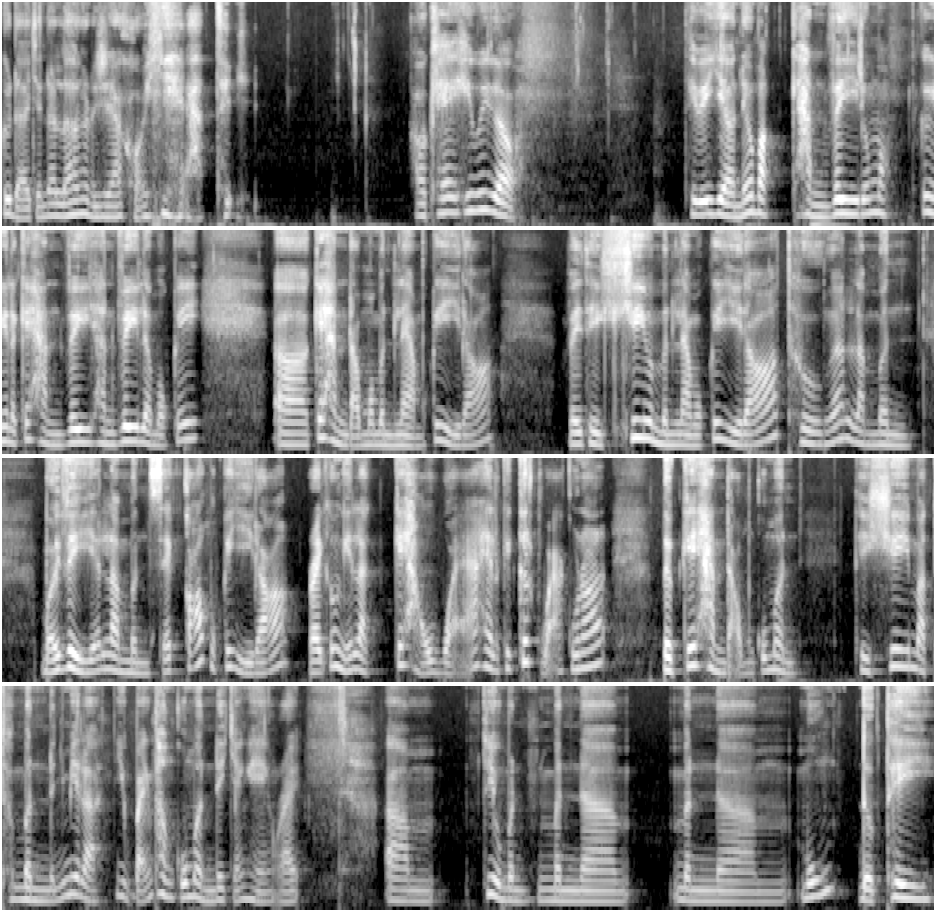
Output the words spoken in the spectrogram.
cứ đợi cho nó lớn rồi đi ra khỏi nhà thì ok here we go. Thì bây giờ nếu mà hành vi đúng không? Có nghĩa là cái hành vi hành vi là một cái uh, cái hành động mà mình làm một cái gì đó. Vậy thì khi mà mình làm một cái gì đó thường á là mình bởi vì là mình sẽ có một cái gì đó right? có nghĩa là cái hậu quả hay là cái kết quả của nó từ cái hành động của mình thì khi mà mình giống như là ví dụ bản thân của mình đi chẳng hạn right? um, ví dụ mình mình uh, mình uh, muốn được thi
